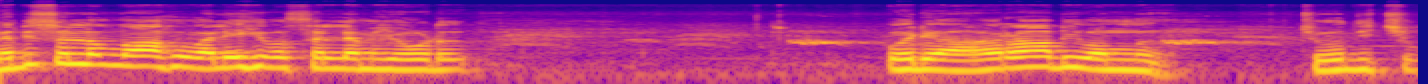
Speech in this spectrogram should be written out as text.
നബി അലഹി അലൈഹി വസല്ലമയോട് ഒരു അറാബി വന്ന് ചോദിച്ചു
